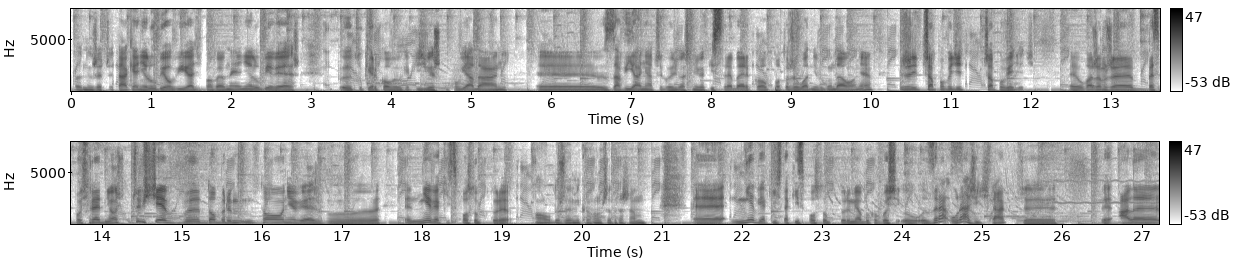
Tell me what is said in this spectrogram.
pewnych rzeczy, tak? Ja nie lubię owijać w bawełnę, ja nie lubię, wiesz, y, cukierkowych jakichś, wiesz, opowiadań, zawijania czegoś właśnie w jakieś sreberko po to, żeby ładnie wyglądało, nie? Jeżeli trzeba powiedzieć, trzeba powiedzieć. Y, Uważam, że bezpośredniość, oczywiście w dobrym tonie, wiesz, w, nie w jakiś sposób, który... O, uderzyłem mikrofon, przepraszam. E, nie w jakiś taki sposób, który miałby kogoś zra, urazić, tak? Czy, ale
